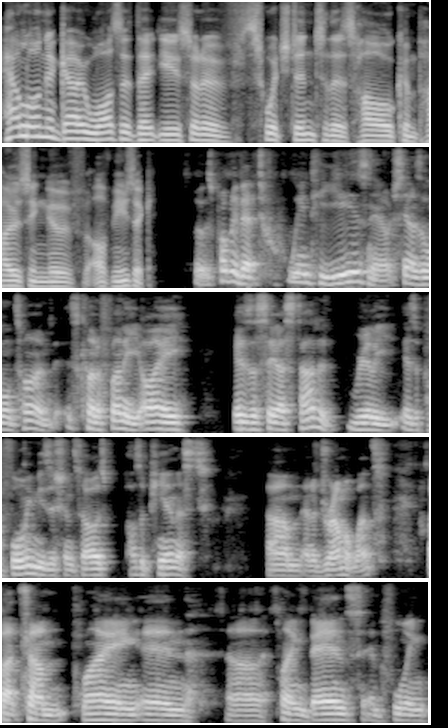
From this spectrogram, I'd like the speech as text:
How long ago was it that you sort of switched into this whole composing of, of music? It was probably about 20 years now, which sounds a long time. It's kind of funny. I, as I say, I started really as a performing musician. So I was, I was a pianist um, and a drummer once, but um, playing in uh, playing bands and performing,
